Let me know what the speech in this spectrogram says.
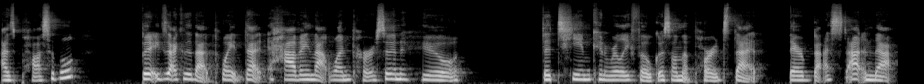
as possible. But exactly that point that having that one person who the team can really focus on the parts that they're best at and that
